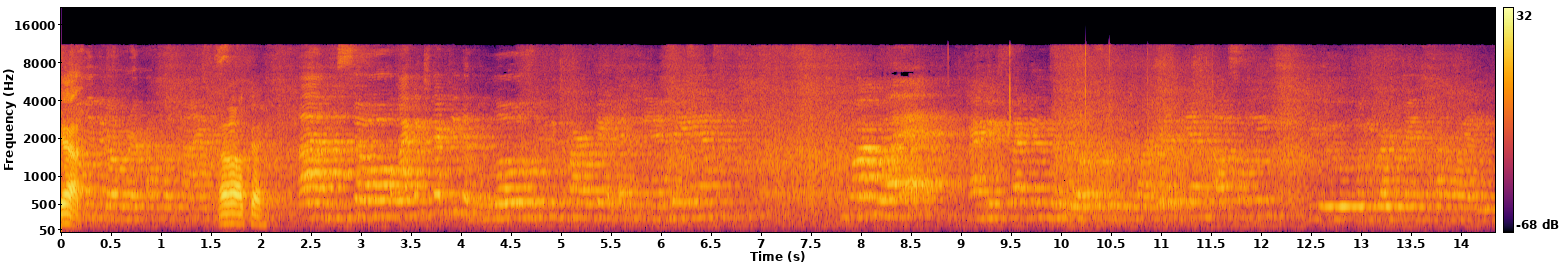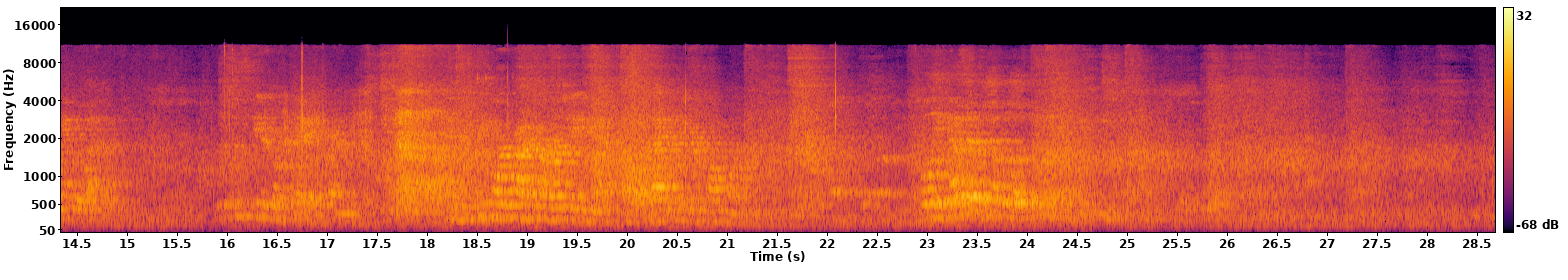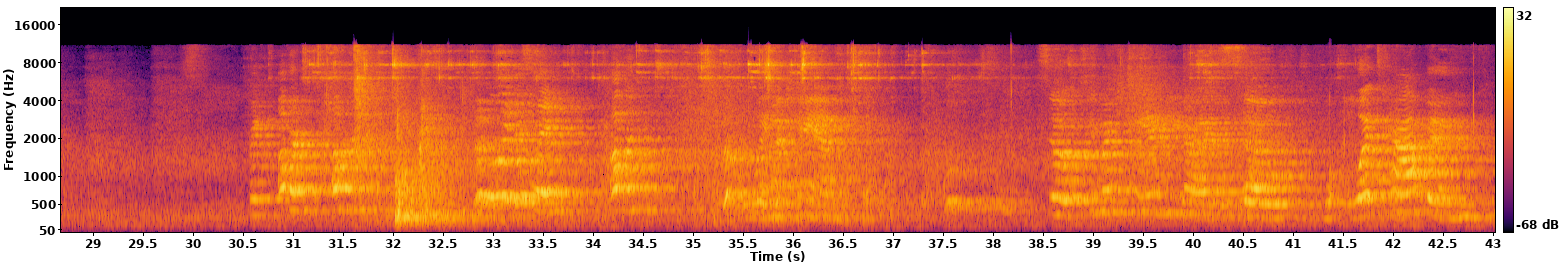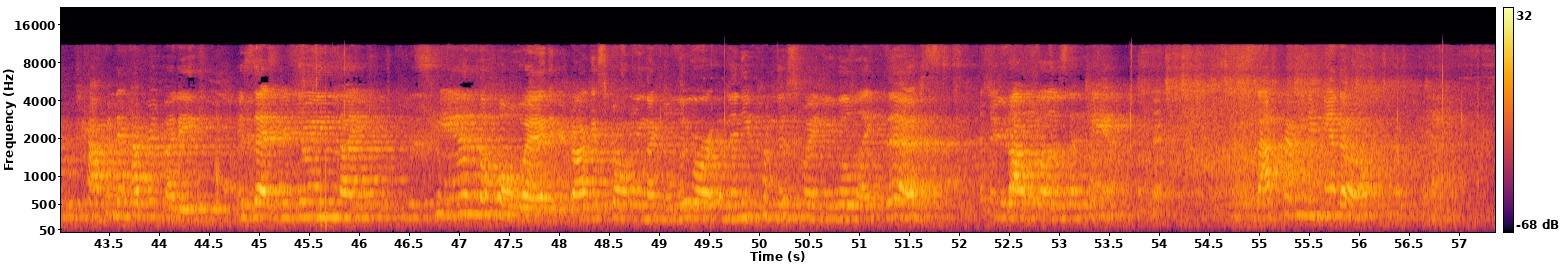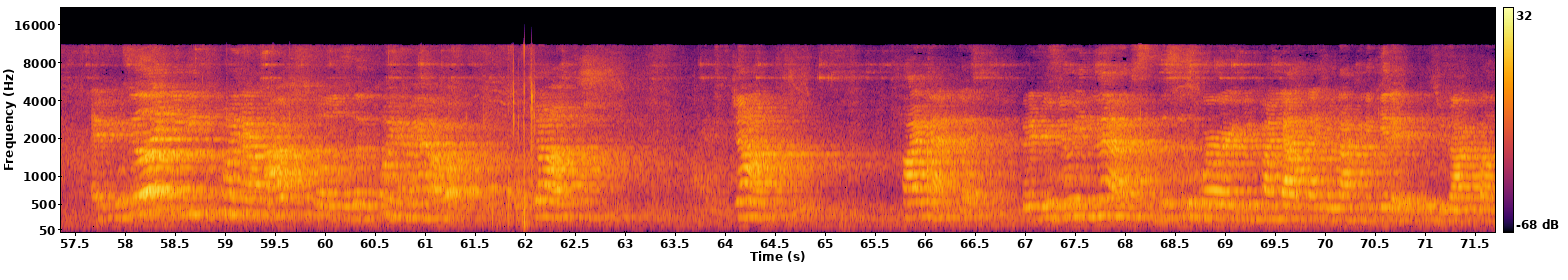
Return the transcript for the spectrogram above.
Yeah. Only oh, been is that you're doing like this hand the whole way, that your dog is following like a lure, and then you come this way and you go like this, and so your dog follows the hand. Okay. So stop having your hand out. If you feel like you need to point out obstacles, then point them out. Jump. Jump. Climb that place. But if you're doing this, this is where you find out that you're not going to get it because your dog follows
